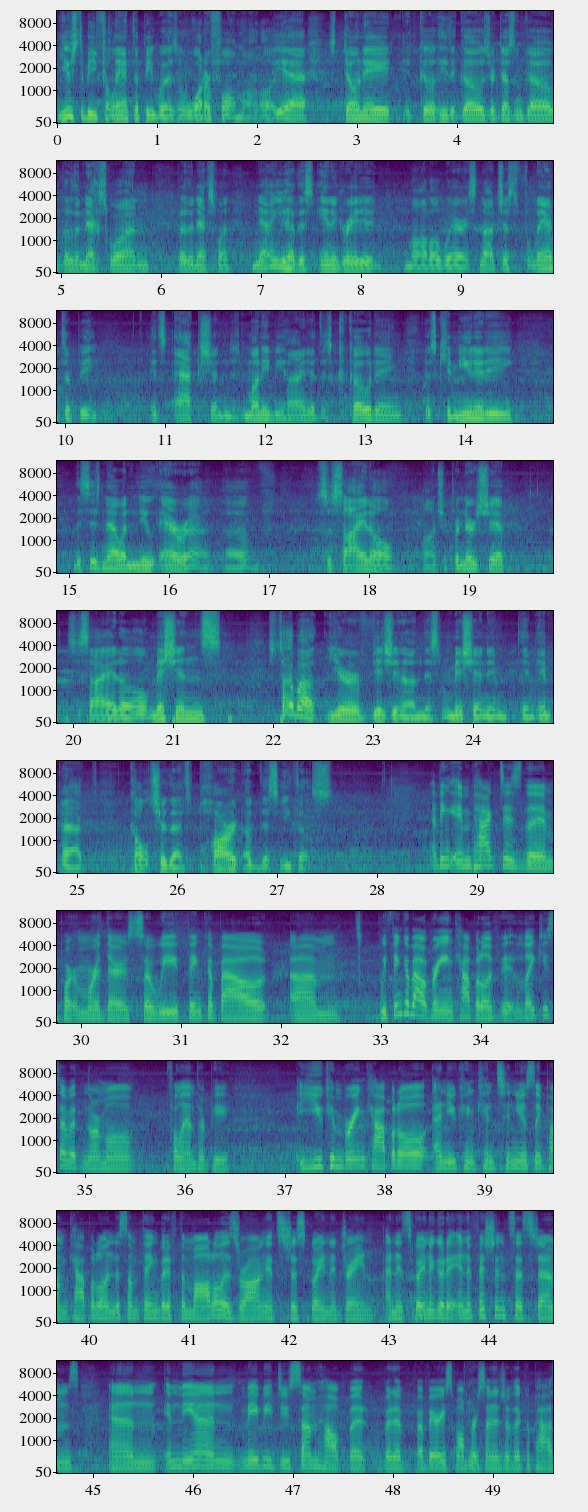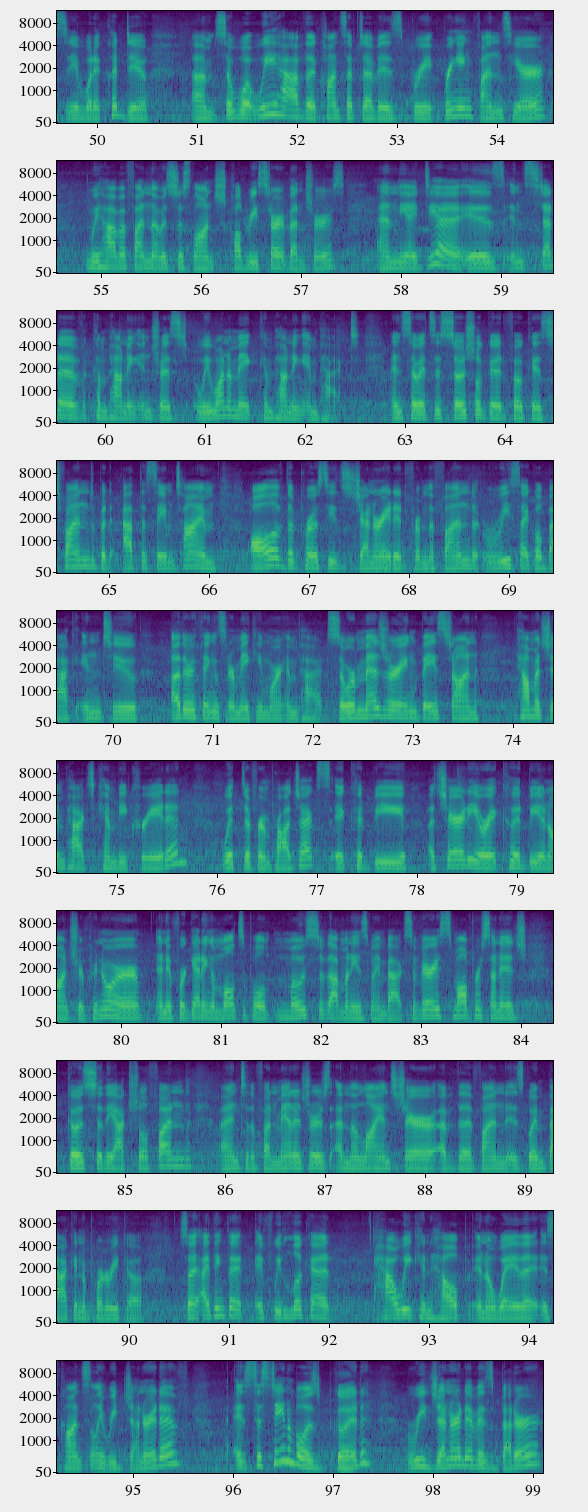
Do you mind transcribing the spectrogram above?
Used to be philanthropy was a waterfall model. Yeah, it's donate, it go, either goes or it doesn't go, go to the next one, go to the next one. Now you have this integrated model where it's not just philanthropy, it's action, there's money behind it, there's coding, there's community. This is now a new era of societal entrepreneurship, societal missions. So talk about your vision on this mission and impact culture that's part of this ethos. I think impact is the important word there. So we think about um, we think about bringing capital. It, like you said with normal philanthropy, you can bring capital and you can continuously pump capital into something, but if the model is wrong, it's just going to drain. And it's going to go to inefficient systems and in the end, maybe do some help, but, but a, a very small percentage of the capacity of what it could do. Um, so what we have the concept of is bringing funds here we have a fund that was just launched called Restart Ventures. And the idea is instead of compounding interest, we want to make compounding impact. And so it's a social good focused fund, but at the same time, all of the proceeds generated from the fund recycle back into other things that are making more impact. So we're measuring based on how much impact can be created with different projects. It could be a charity or it could be an entrepreneur. And if we're getting a multiple, most of that money is going back. So very small percentage goes to the actual fund and to the fund managers, and the lion's share of the fund is going back into Puerto Rico. So I think that if we look at how we can help in a way that is constantly regenerative, sustainable is good, regenerative is better,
